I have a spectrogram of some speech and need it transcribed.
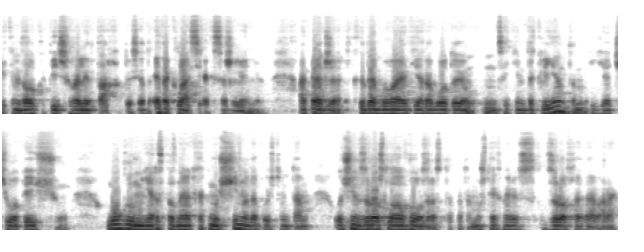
рекомендовал купить Chevrolet Tahoe. То есть это, это классика, к сожалению. Опять же, когда бывает, я работаю с каким-то клиентом, и я чего-то ищу, Google мне распознает как мужчину, допустим, там, очень взрослого возраста, потому что я смотрю взрослые товары.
